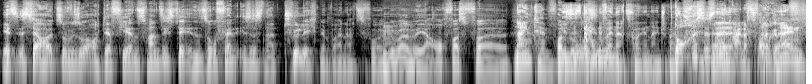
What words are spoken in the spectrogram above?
jetzt ist ja heute sowieso auch der 24. Insofern ist es natürlich eine Weihnachtsfolge, weil wir ja auch was ver Nein, Tim, es verlosen. ist keine Weihnachtsfolge, nein, Spaß. Doch, es ist eine Äh, Weihnachtsfolge. Nein.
